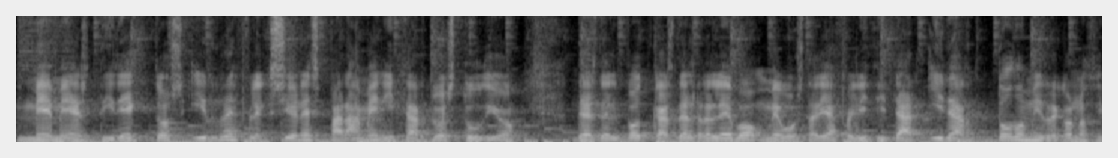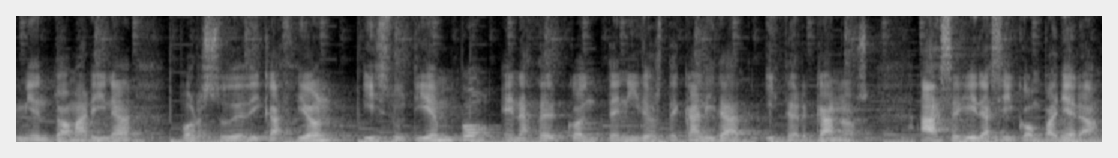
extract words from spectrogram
memes, directos y reflexiones para amenizar tu estudio. Desde el podcast del relevo me gustaría felicitar y dar todo mi reconocimiento a Marina por su dedicación y su tiempo en hacer contenidos de calidad y cercanos. A seguir así, compañera.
